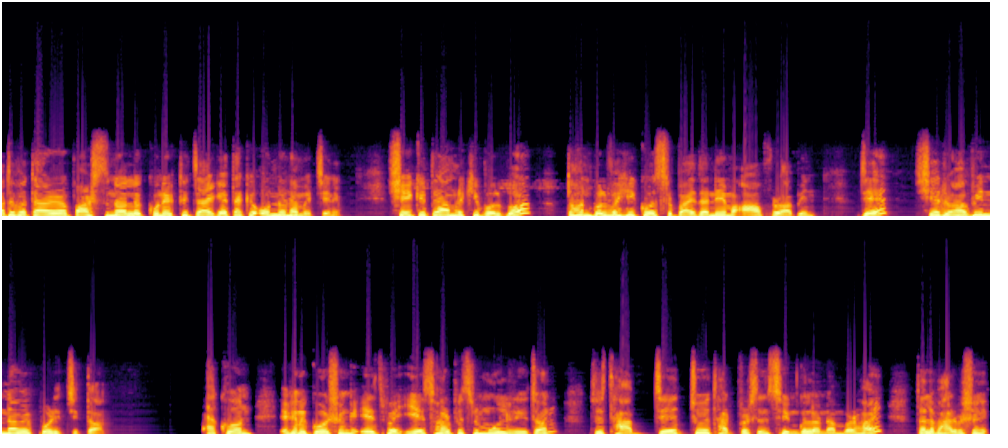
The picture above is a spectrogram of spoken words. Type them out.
অথবা তার পার্সোনাল কোনো একটি জায়গায় তাকে অন্য নামে চেনে। সেই ক্ষেত্রে আমরা কি বলব? তখন বলব he goes by the name of Robin, যে সে রবিন নামে পরিচিত। এখন এখানে গোর সঙ্গে এস বাই এস হওয়ার পেছনে মূল রিজন যদি সাবজেক্ট যদি থার্ড পার্সন সিঙ্গুলার নাম্বার হয়, তাহলে ভার্বের সঙ্গে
